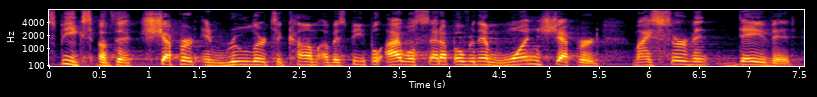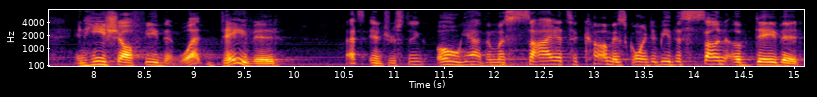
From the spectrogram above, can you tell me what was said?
speaks of the shepherd and ruler to come of his people. I will set up over them one shepherd, my servant David, and he shall feed them. What? David? That's interesting. Oh, yeah, the Messiah to come is going to be the son of David,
